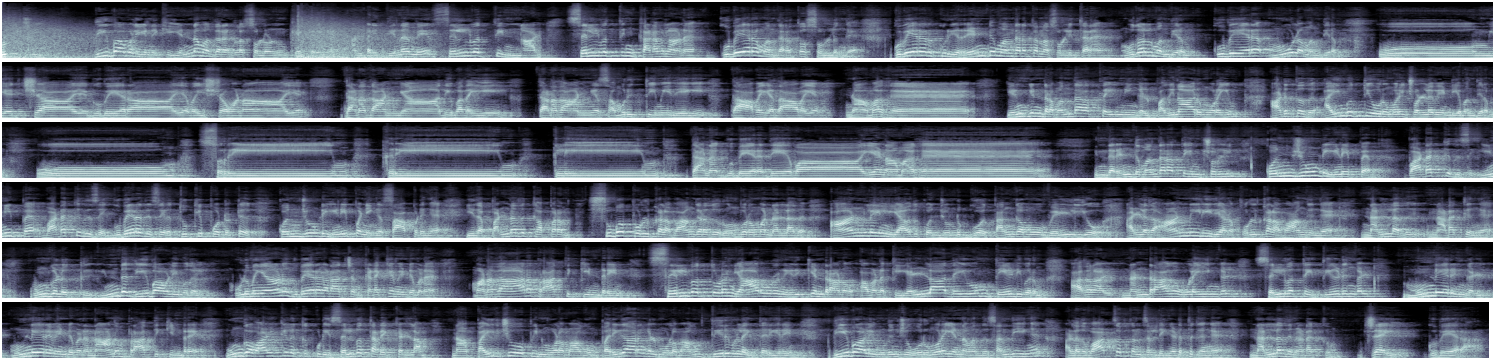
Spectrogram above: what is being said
குருஜி தீபாவளி அன்னைக்கு என்ன மந்திரங்களை சொல்லணும்னு கேட்குறீங்க? அன்றைய தினமே செல்வத்தின் நாள் செல்வத்தின் கடவுளான குபேர மந்திரத்தை சொல்லுங்க. குபேரருக்குரிய ரெண்டு மந்திரத்தை நான் சொல்லித்தரேன். முதல் மந்திரம் குபேர மூல மந்திரம். ஓம் யச்சாய குபேராய வைஷ்ணவனாய தனதான்யாதிபதையே தனதானிய சமுரித்தி மீதேகி தாவய தாவய நமக. என்கின்ற மந்திரத்தை நீங்கள் பதினாறு முறையும் அடுத்தது ஐம்பத்தி ஒரு முறை சொல்ல வேண்டிய மந்திரம். ஓம் ஸ்ரீம் க்ரீம் க்ளீம் தனகுபேர தேவாய நமக. இந்த ரெண்டு மந்திரத்தையும் சொல்லி கொஞ்சோண்டு இணைப்பை வடக்கு திசை இனிப்பை வடக்கு திசை குபேர திசையில் தூக்கி போட்டுட்டு கொஞ்சோண்டு இனிப்பை நீங்கள் சாப்பிடுங்க. இதை பண்ணதுக்கப்புறம் சுப பொருட்களை வாங்குறது ரொம்ப ரொம்ப நல்லது. ஆன்லைன்லையாவது கொஞ்சோண்டு கோ தங்கமோ வெள்ளியோ அல்லது ஆன்மீக ரீதியான பொருட்களை வாங்குங்க. நல்லது நடக்குங்க. உங்களுக்கு இந்த தீபாவளி முதல் முழுமையான குபேர கடாட்சம் கிடைக்க வேண்டுமென மனதார பிரார்த்திக்கின்றேன். செல்வத்துடன் யாருடன் இருக்கின்றானோ அவனுக்கு எல்லா தெய்வமும் தேடி வரும். அதனால் நன்றாக உழையுங்கள் செல்வத்தை தேடுங்கள் முன்னேறுங்கள் முன்னேற வேண்டுமென நானும் பிரார்த்திக்கின்றேன். உங்கள் வாழ்க்கையில் இருக்கக்கூடிய செல்வத் தடைக்கெல்லாம் நான் பயிற்சி வகுப்பின் மூலமாகவும் பரிகாரங்கள் மூலமாகவும் தீர்வுகளை தருகிறேன். தீபாவளி முடிஞ்சு ஒரு முறை என்னை வந்து சந்தியுங்க அல்லது வாட்ஸ்அப் கன்சல்டிங் எடுத்துக்கங்க. நல்லது நடக்கும். ஜெய் குபேரா.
